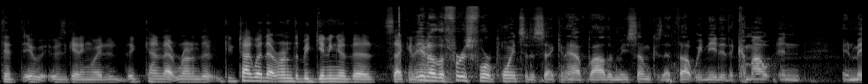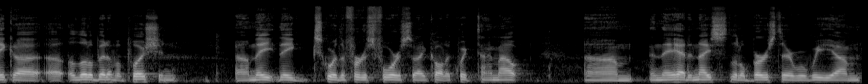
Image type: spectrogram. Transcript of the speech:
that it, it was getting away? Did the, kind of that run of the? Can you talk about that run at the beginning of the second You half? know, the first four points of the second half bothered me some because I thought we needed to come out and, and make a, a, a little bit of a push. And um, they, they scored the first four, so I called a quick timeout. Um, and they had a nice little burst there where we, um,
